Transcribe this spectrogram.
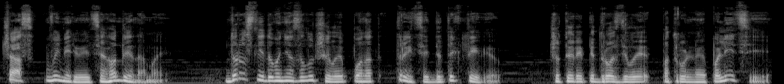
час вимірюється годинами. До розслідування залучили понад 30 детективів, чотири підрозділи патрульної поліції,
